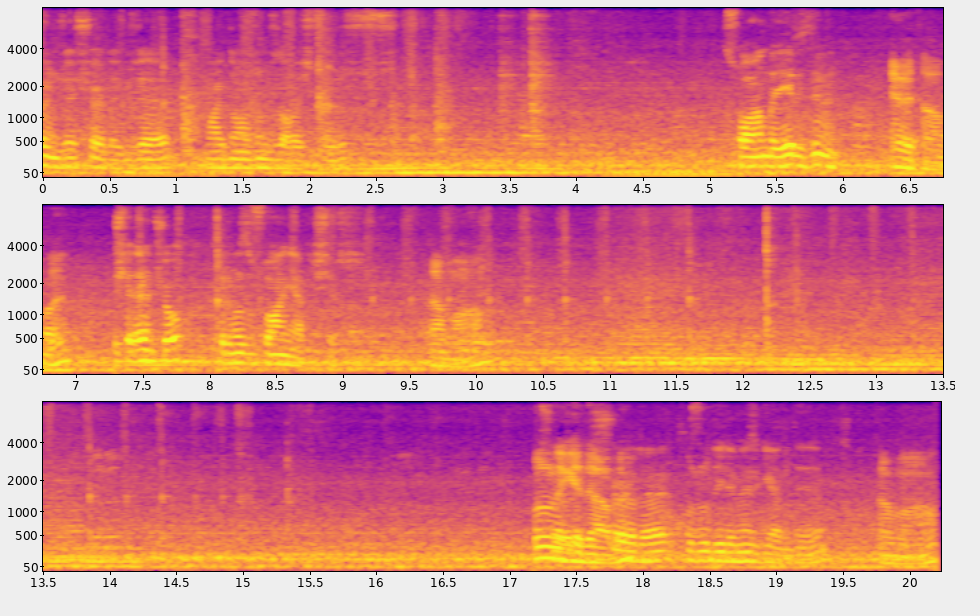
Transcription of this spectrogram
Önce şöyle güzel maydanozumuzu başlıyoruz. Soğan da yeriz değil mi? Evet abi. Bak, şey en çok kırmızı soğan yakışır. Tamam. Bunu ne geldi abi? Şöyle kuzu dilimiz geldi. Tamam.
